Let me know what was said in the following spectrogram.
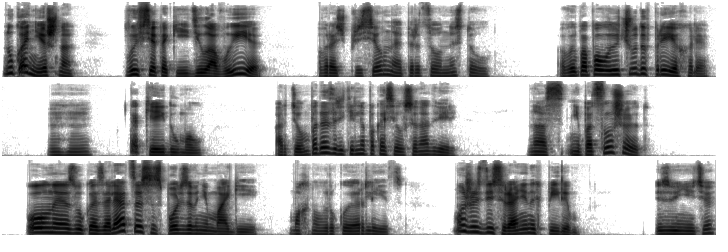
Ну, конечно. Вы все такие деловые. Врач присел на операционный стол. Вы по поводу чудов приехали? Угу. Так я и думал. Артем подозрительно покосился на дверь. Нас не подслушают? Полная звукоизоляция с использованием магии, махнул рукой Орлиец. Мы же здесь раненых пилим. Извините.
